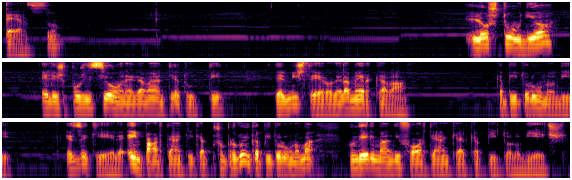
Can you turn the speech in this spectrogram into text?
terzo, lo studio e l'esposizione davanti a tutti del mistero della Merkavah, capitolo 1 di Ezechiele e in parte anche, il, soprattutto il capitolo 1, ma con dei rimandi forti anche al capitolo 10.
